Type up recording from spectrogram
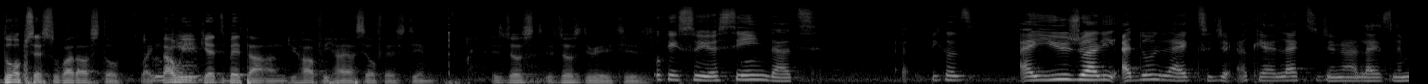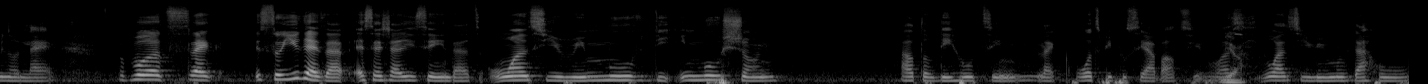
don't obsess over that stuff. Like that way you get better and you have a higher self-esteem. It's just it's just the way it is. Okay, so you're saying that uh, because I usually I don't like to ge- okay I like to generalize. Let me not lie, but like so you guys are essentially saying that once you remove the emotion out of the whole thing, like what people say about you, once Yeah. once you remove that whole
